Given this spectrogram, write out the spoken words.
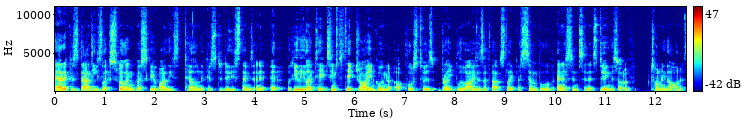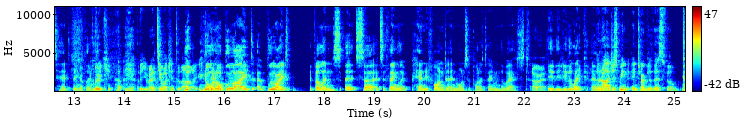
Erica's daddy's like swilling whiskey while he's telling the kids to do these things, and it, it really like take, seems to take joy in going up close to his bright blue eyes, as if that's like a symbol of innocence, and it's doing the sort of turning that on its head thing of like, look, I think you read too much into that. look, like. no, no, blue-eyed, uh, blue-eyed villains. It's uh, it's a thing like Henry Fonda in Once Upon a Time in the West. All right. they they really like. Uh, No, no, I just mean in terms of this film.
